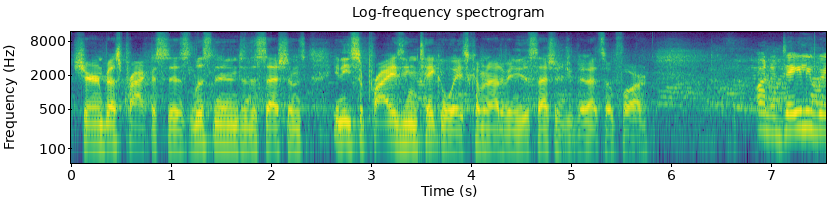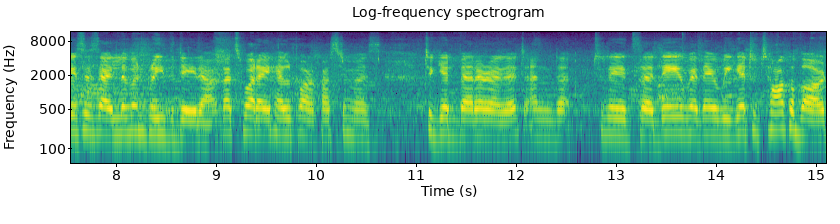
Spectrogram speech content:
sharing best practices, listening into the sessions. Any surprising takeaways coming out of any of the sessions you've been at so far? On a daily basis, I live and breathe data. That's what I help our customers to get better at it. And uh, today it's a day where we get to talk about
